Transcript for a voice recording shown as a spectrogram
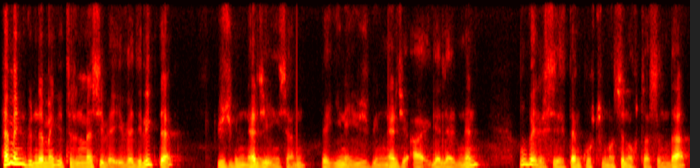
hemen gündeme getirilmesi ve ivedilik de yüz binlerce insanın ve yine yüz binlerce ailelerinin bu belirsizlikten kurtulması noktasında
